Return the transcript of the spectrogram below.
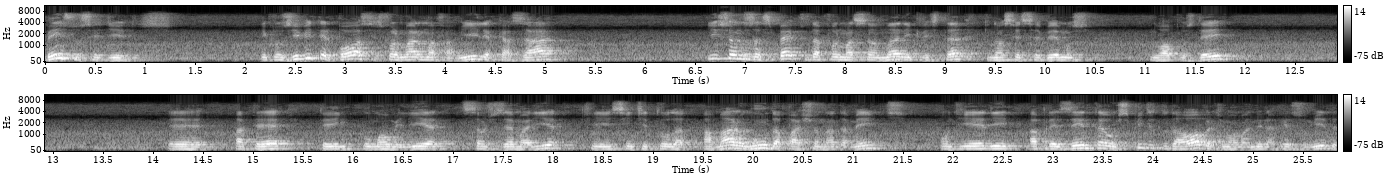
bem-sucedidos, inclusive ter posses, formar uma família, casar. Isso é um dos aspectos da formação humana e cristã que nós recebemos no Opus Dei. É, até tem uma homilia de São José Maria que se intitula Amar o Mundo Apaixonadamente, onde ele apresenta o espírito da obra de uma maneira resumida,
